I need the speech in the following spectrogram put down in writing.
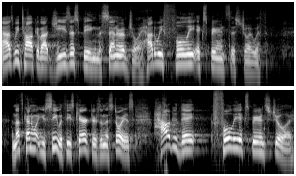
As we talk about Jesus being the center of joy, how do we fully experience this joy with him? And that's kind of what you see with these characters in this story is how do they fully experience joy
